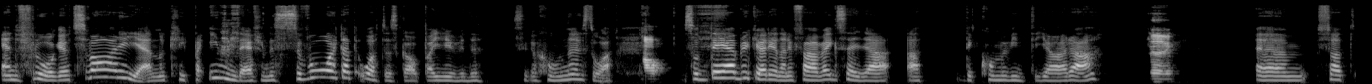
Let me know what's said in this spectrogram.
en fråga och ett svar igen och klippa in det eftersom det är svårt att återskapa ljudsituationer så. Ja. Så det brukar jag redan i förväg säga att det kommer vi inte göra. Nej. Um, så att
